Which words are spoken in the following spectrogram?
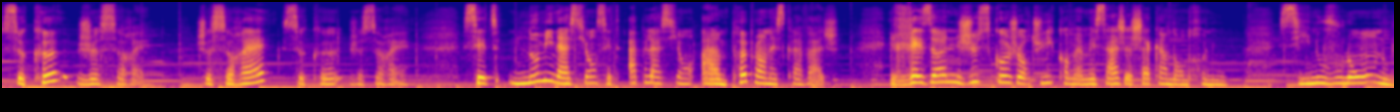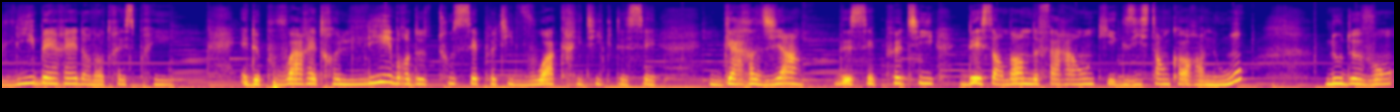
ce que je serai. Je serai ce que je serai. Cette nomination, cette appellation à un peuple en esclavage résonne jusqu'aujourd'hui comme un message à chacun d'entre nous. Si nous voulons nous libérer dans notre esprit et de pouvoir être libres de toutes ces petites voix critiques, de ces gardiens de ces petits descendants de Pharaon qui existent encore en nous, nous devons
